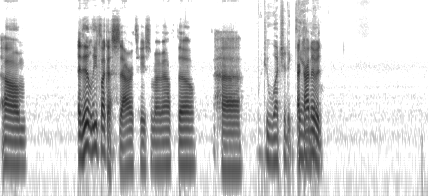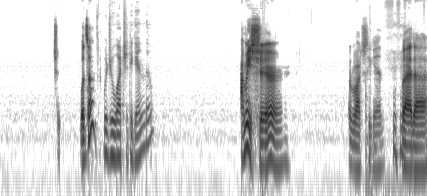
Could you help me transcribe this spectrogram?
um, it didn't leave like a sour taste in my mouth though. Uh, Would you watch it again I kind of what's up? Would you watch it again though? I mean, sure, I'd watch it again, but uh,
